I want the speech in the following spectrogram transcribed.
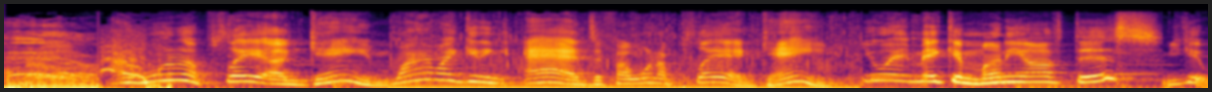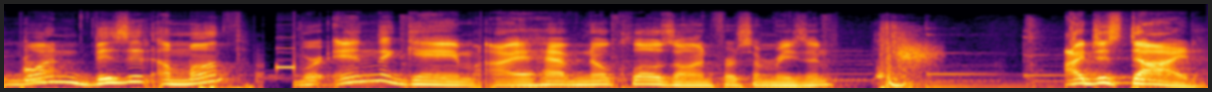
bro. I want to play a game. Why am I getting ads if I want to play a game? You ain't making money off this? You get one visit a month? We're in the game. I have no clothes on for some reason. I just died.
